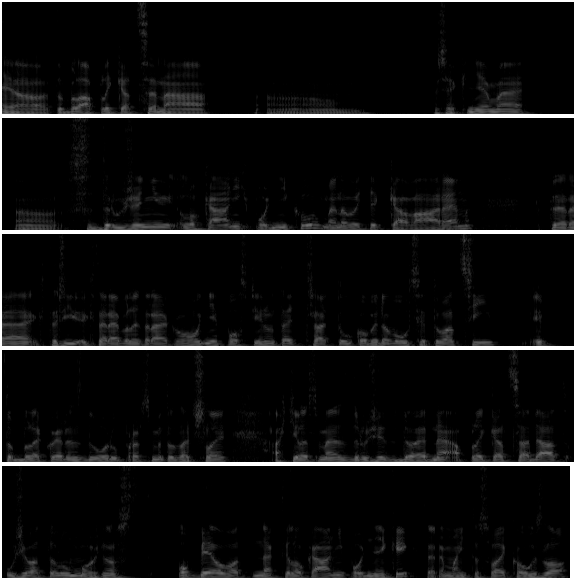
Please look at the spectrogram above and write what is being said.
Já, to byla aplikace na, um, řekněme, uh, Združení lokálních podniků, jmenovitě kaváren, které, kteří, které byly teda jako hodně postihnuté třeba tou covidovou situací. I to byl jako jeden z důvodů, proč jsme to začali a chtěli jsme je združit do jedné aplikace a dát uživatelům možnost objevovat na ty lokální podniky, které mají to svoje kouzlo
